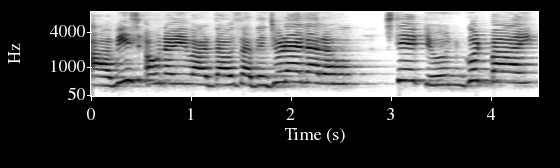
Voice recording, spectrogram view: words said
આવી જ અવનવી વાર્તાઓ સાથે જોડાયેલા રહો. સ્ટે ટ્યુન ગુડ બાય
